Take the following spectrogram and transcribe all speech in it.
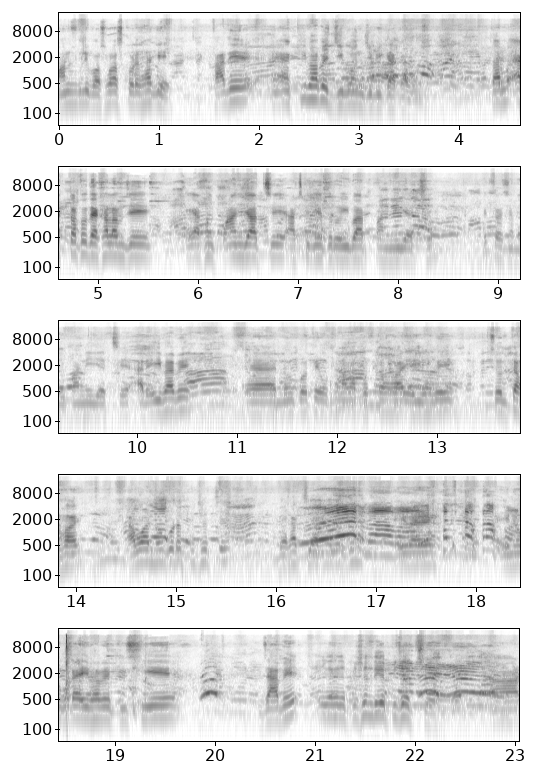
মানুষগুলি বসবাস করে থাকে, তাদের কীভাবে জীবন জীবিকা কেমন তার একটা তো দেখালাম যে এখন পান যাচ্ছে, আজকে যেহেতু রবিবার পান নিয়ে যাচ্ছে, দেখতে পাচ্ছেন এই পান নিয়ে যাচ্ছে। আর এইভাবে নৌকোতে ওঠানামা করতে হয়, এইভাবে চলতে হয়। আবার নৌকোটা পিছোচ্ছে, দেখাচ্ছি। এইভাবে এই নৌকোটা এইভাবে পিছিয়ে যাবে পিছন দিকে পিছোচ্ছে। আর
